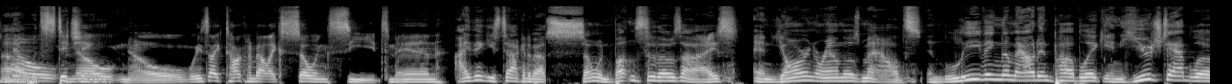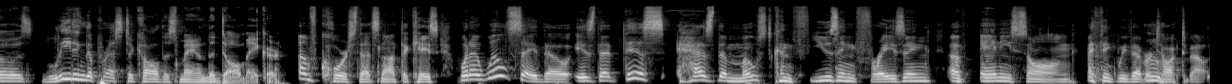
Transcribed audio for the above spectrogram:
uh, no, with stitching no, no. He's like talking about like sowing seeds, man. i think he's talking about sewing buttons to those eyes and yarn around those mouths and leaving them out in public in huge tableaus leading the press to call this man the doll maker Of course, that's not the case. What I will say, though, is that this has the most confusing phrasing of any song I think we've ever Hmm. talked about.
